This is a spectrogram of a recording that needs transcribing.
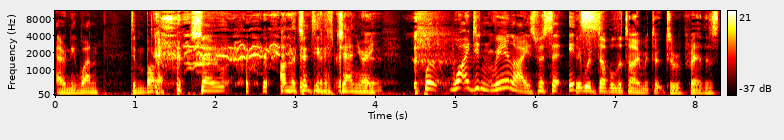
only one, didn't bother. So on the 20th of January, well, what I didn't realise was that it's. It would double the time it took to prepare this.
